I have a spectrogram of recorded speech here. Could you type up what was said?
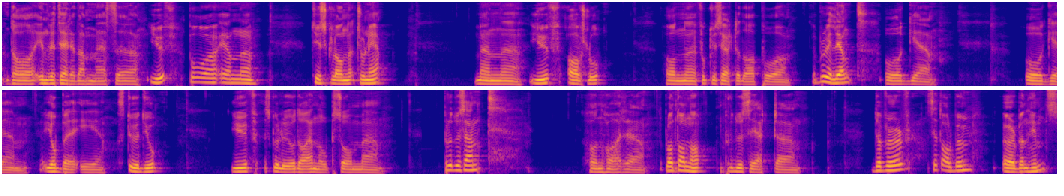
Da inviterer de Juf på en Tyskland-turné, men Juf avslo. Han fokuserte da på Brilliant og, og jobbe i studio. Juf skulle jo da ende opp som produsent. Han har eh, blant annet produsert eh, The Verve sitt album Urban Hymns.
